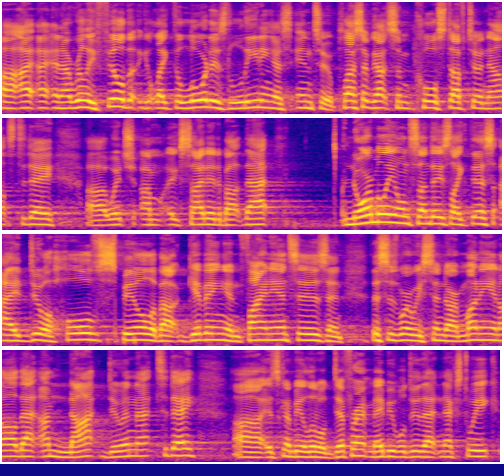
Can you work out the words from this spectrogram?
uh, I, and I really feel that like the Lord is leading us into. Plus, I've got some cool stuff to announce today, uh, which I'm excited about that. Normally on Sundays like this, I do a whole spiel about giving and finances, and this is where we send our money and all that. I'm not doing that today. Uh, it's going to be a little different. Maybe we'll do that next week.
